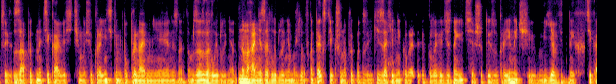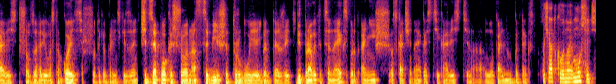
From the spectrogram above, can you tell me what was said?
цей запит на цікавість чимось українським, бо принаймні не знаю, там заглиблення, намагання заглиблення можливо в контекст, якщо, наприклад, якісь західні колеги колеги дізнаються, що ти з України, чи є від них цікавість, що взагалі у вас там коїться, що таке український дизайн? Чи це поки що нас це більше турбує і бентежить відправити це на експорт, аніж розкачена якась цікавість на локальному контексті? Спочатку воно мусить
